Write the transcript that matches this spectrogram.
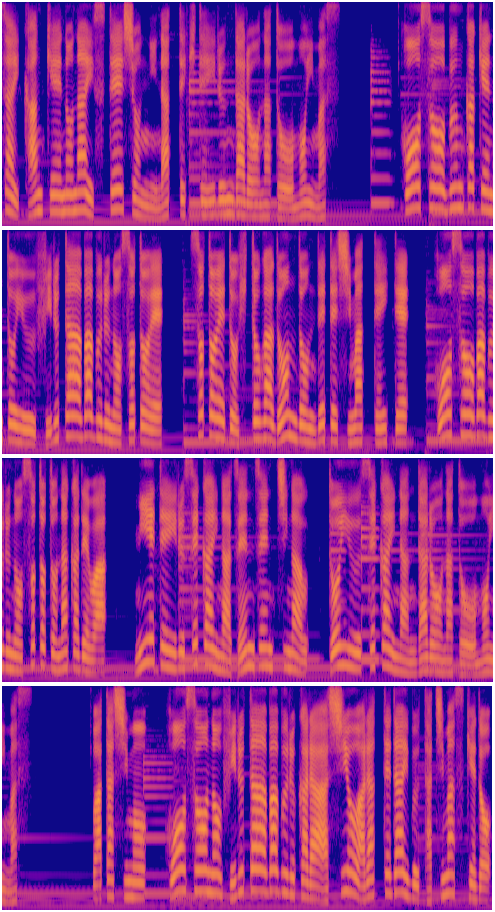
切関係のないステーションになってきているんだろうなと思います。放送文化圏というフィルターバブルの外へ、外へと人がどんどん出てしまっていて、放送バブルの外と中では、見えている世界が全然違う、という世界なんだろうなと思います。私も、放送のフィルターバブルから足を洗ってだいぶ経ちますけど、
